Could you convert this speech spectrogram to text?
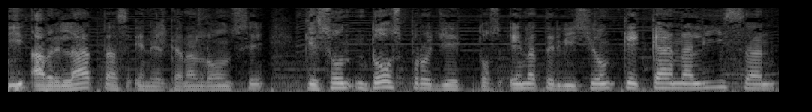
y Abrelatas en el canal 11, que son dos proyectos en la televisión que canalizan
